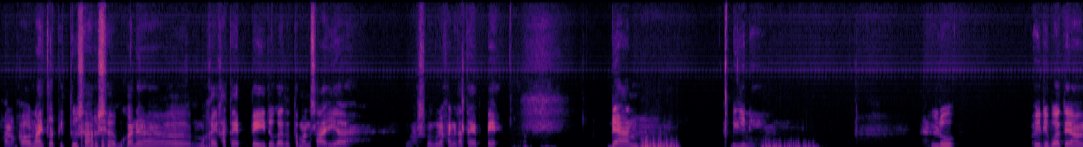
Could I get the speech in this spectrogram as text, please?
kalau nightclub itu seharusnya bukannya memakai KTP itu kata teman saya. Harus menggunakan KTP dan begini. Lu ini buat yang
